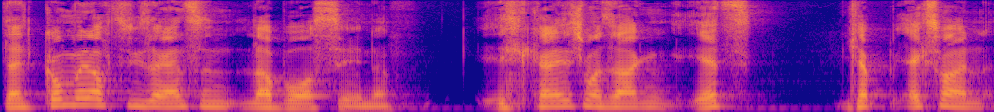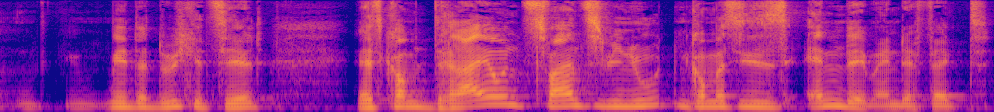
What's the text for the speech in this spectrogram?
Dann kommen wir noch zu dieser ganzen Laborszene. Ich kann jetzt mal sagen, jetzt, ich habe extra mir da durchgezählt, jetzt kommen 23 Minuten, kommt jetzt dieses Ende im Endeffekt.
